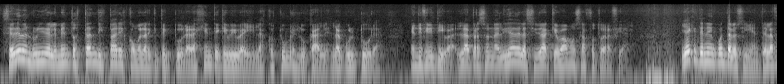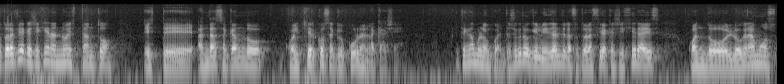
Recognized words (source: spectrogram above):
Se deben reunir elementos tan dispares como la arquitectura, la gente que vive ahí, las costumbres locales, la cultura. En definitiva, la personalidad de la ciudad que vamos a fotografiar. Y hay que tener en cuenta lo siguiente, la fotografía callejera no es tanto este, andar sacando cualquier cosa que ocurra en la calle. Tengámoslo en cuenta. Yo creo que lo ideal de la fotografía callejera es cuando logramos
